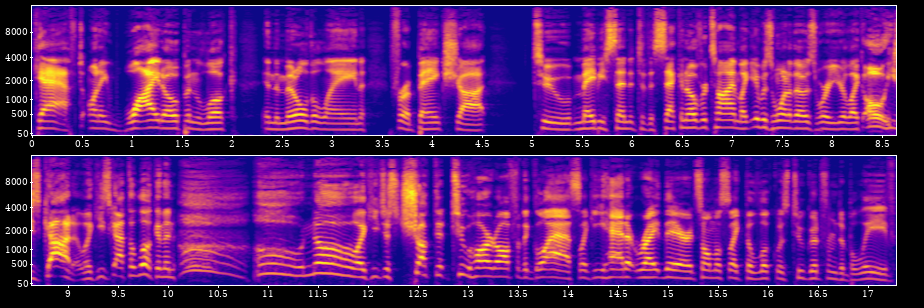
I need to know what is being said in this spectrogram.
gaffed on a wide open look in the middle of the lane for a bank shot to maybe send it to the second overtime. Like it was one of those where you're like, oh, he's got it. Like he's got the look. And then, oh no, like he just chucked it too hard off of the glass. Like he had it right there. It's almost like the look was too good for him to believe.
